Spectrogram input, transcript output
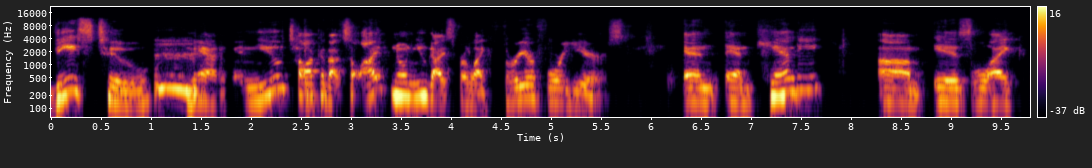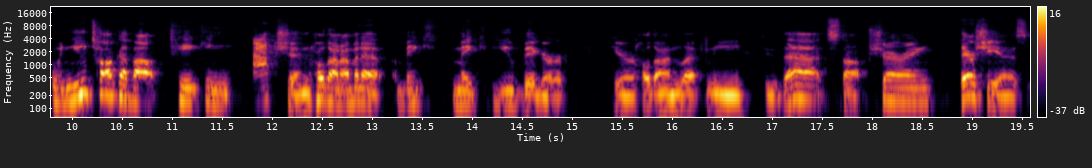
these two, man, when you talk about, so I've known you guys for like three or four years, and and Candy um, is like when you talk about taking action. Hold on, I'm gonna make make you bigger here. Hold on, let me do that. Stop sharing. There she is.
